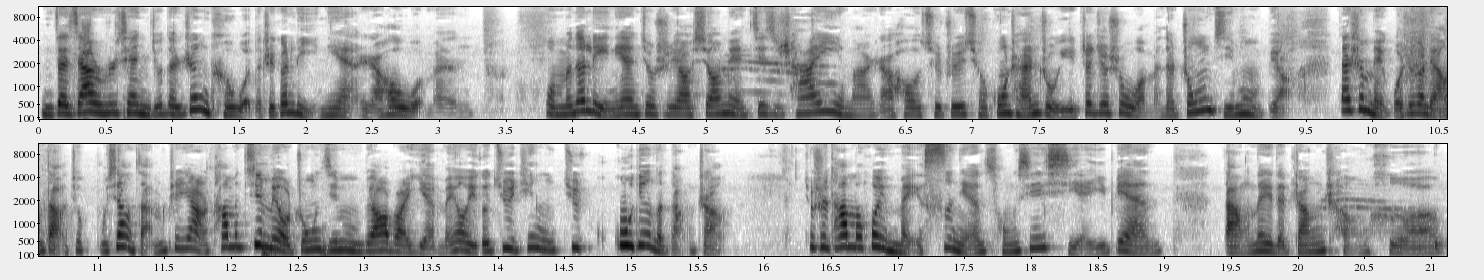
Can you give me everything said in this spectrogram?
你在加入之前你就得认可我的这个理念，然后我们我们的理念就是要消灭阶级差异嘛，然后去追求共产主义，这就是我们的终极目标。但是美国这个两党就不像咱们这样，他们既没有终极目标吧，也没有一个具定、具固定的党章。就是他们会每四年重新写一遍党内的章程和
